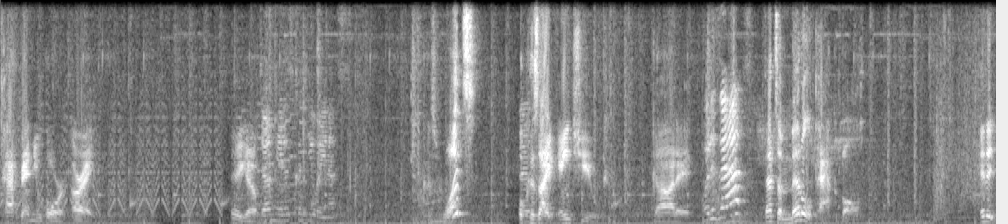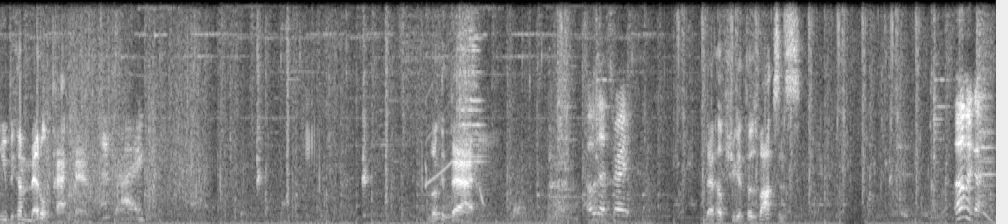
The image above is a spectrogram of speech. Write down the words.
Pac-Man, you whore. All right. There you go. Don't hate us because you ain't us. What? Oh, because I ain't you. Got it. What is that? That's a metal pack ball. Hit it and you become metal Pac-Man. I'm. Look at that. Oh, that's right. That helps you get those boxes. Oh my god.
